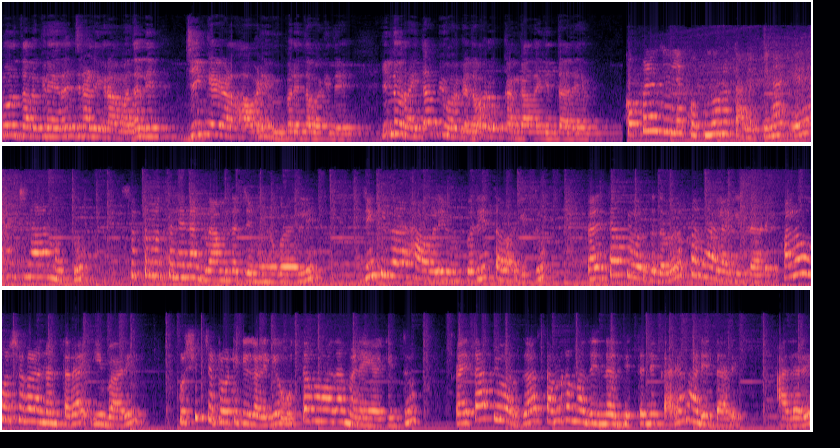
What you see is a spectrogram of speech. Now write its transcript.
ಕುಕ್ನೂರು ತಾಲೂಕಿನ ಎರಂಜನಹಳ್ಳಿ ಗ್ರಾಮದಲ್ಲಿ ಜಿಂಕೆಗಳ ಹಾವಳಿ ವಿಪರೀತವಾಗಿದೆ. ಇನ್ನು ರೈತಾಪಿ ವರ್ಗದವರು ಕಂಗಾಲಾಗಿದ್ದಾರೆ. ಕೊಪ್ಪಳ ಜಿಲ್ಲೆ ಕುಕ್ನೂರು ತಾಲೂಕಿನ ಎರೆಹಂಚನಾಳ ಮತ್ತು ಸುತ್ತಮುತ್ತಲಿನ ಗ್ರಾಮದ ಜಮೀನುಗಳಲ್ಲಿ ಜಿಂಕೆಗಳ ಹಾವಳಿ ವಿಪರೀತವಾಗಿದ್ದು, ರೈತಾಪಿ ವರ್ಗದವರು ಕಂಗಾಲಾಗಿದ್ದಾರೆ. ಹಲವು ವರ್ಷಗಳ ನಂತರ ಈ ಬಾರಿ ಕೃಷಿ ಚಟುವಟಿಕೆಗಳಿಗೆ ಉತ್ತಮವಾದ ಮಳೆಯಾಗಿದ್ದು, ರೈತಾಪಿ ವರ್ಗ ಸಂಭ್ರಮದಿಂದ ಬಿತ್ತನೆ ಕಾರ್ಯ ಮಾಡಿದ್ದಾರೆ. ಆದರೆ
